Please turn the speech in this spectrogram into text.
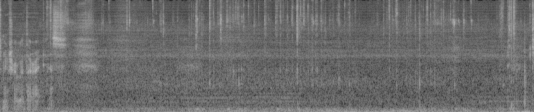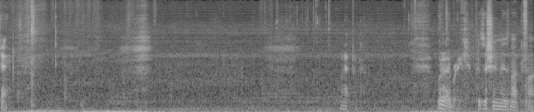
just make sure I've got that right. Yes. Okay. What happened? What did I break? Position is not defined.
